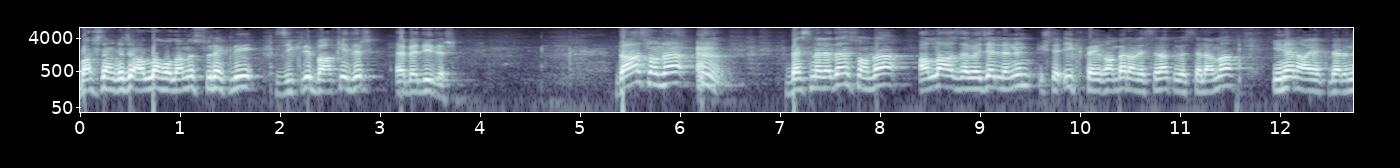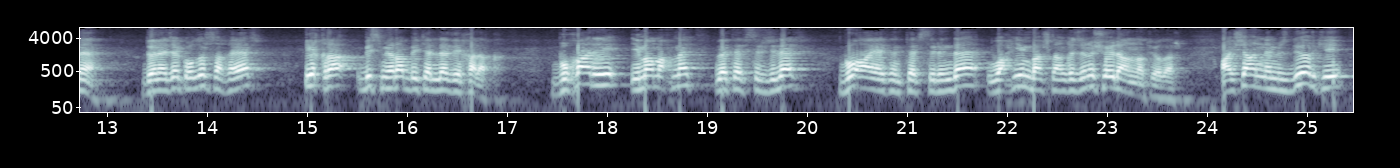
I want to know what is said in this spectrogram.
Başlangıcı Allah olanın sürekli zikri bakidir, ebedidir. Daha sonra Besmele'den sonra Allah Azze ve Celle'nin işte ilk Peygamber Aleyhisselatü vesselama inen ayetlerine dönecek olursak eğer İkra bismi rabbikellezî halak. Bukhari, İmam Ahmet ve tefsirciler bu ayetin tefsirinde vahyin başlangıcını şöyle anlatıyorlar. Ayşe annemiz diyor ki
